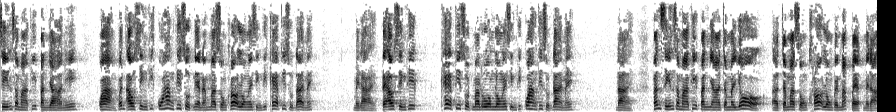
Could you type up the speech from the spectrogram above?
ศีลสมาธิปัญญานี้กว้าง เพราะเอาสิ่งที่กว้างที่สุดเนี่ยนะมาสงเคราะห์ลงในสิ่งที่แคบที่สุดได้ไหมไม่ได้ แต่เอาสิ่งที่ แคบที่สุดมารวมลงในสิ่งที่กว้างที่สุดได้ไหม ได้พันศีลสมาธิปัญญาจะมาย่อจะมาสงเคราะห์ลงเป็นมรรคแปดไม่ได้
